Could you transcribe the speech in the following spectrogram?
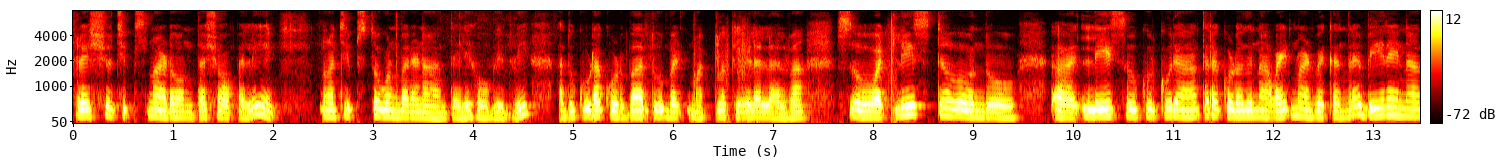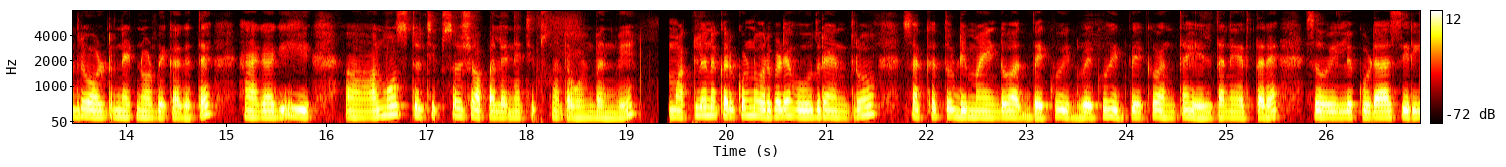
ಫ್ರೆಶ್ ಚಿಪ್ಸ್ ಮಾಡೋ ಅಂಥ ಶಾಪಲ್ಲಿ ಚಿಪ್ಸ್ ತೊಗೊಂಡು ಬರೋಣ ಅಂತೇಳಿ ಹೋಗಿದ್ವಿ. ಅದು ಕೂಡ ಕೊಡಬಾರ್ದು ಬಟ್ ಮಕ್ಕಳು ಕೇಳಲ್ಲ ಅಲ್ವಾ? ಸೊ ಅಟ್ಲೀಸ್ಟ್ ಒಂದು ಲೇಸು, ಕುರ್ಕುರೆ ಆ ಥರ ಕೊಡೋದನ್ನು ಅವಾಯ್ಡ್ ಮಾಡಬೇಕಂದ್ರೆ ಬೇರೆ ಏನಾದರೂ ಆಲ್ಟರ್ನೇಟ್ ನೋಡಬೇಕಾಗತ್ತೆ. ಹಾಗಾಗಿ ಆಲ್ಮೋಸ್ಟ್ ಚಿಪ್ಸ್ ಶಾಪಲ್ಲೇ ಚಿಪ್ಸ್ನ ತೊಗೊಂಡು ಬಂದ್ವಿ. ಮಕ್ಕಳನ್ನ ಕರ್ಕೊಂಡು ಹೊರಗಡೆ ಹೋದರೆ ಅಂತೂ ಸಖತ್ತು ಡಿಮೈಂಡು ಅದು ಬೇಕು, ಇದು ಬೇಕು ಇದು ಬೇಕು ಅಂತ ಹೇಳ್ತಾನೆ ಇರ್ತಾರೆ. ಸೊ ಇಲ್ಲೂ ಕೂಡ ಸಿರಿ,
